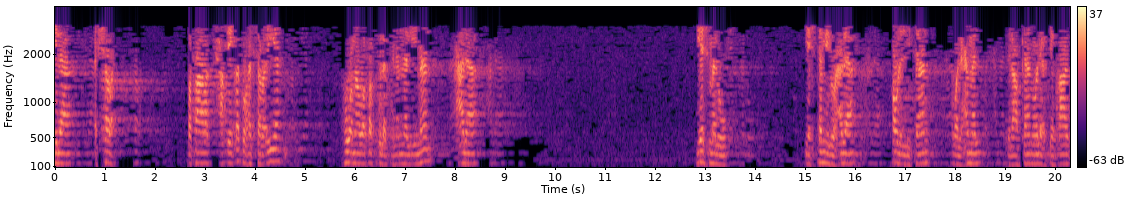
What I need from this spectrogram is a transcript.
إلى الشرع. فصارت حقيقتها الشرعية هو ما وصفت لك من أن الإيمان على يشمل يشتمل على قول اللسان والعمل بالأركان والاعتقاد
